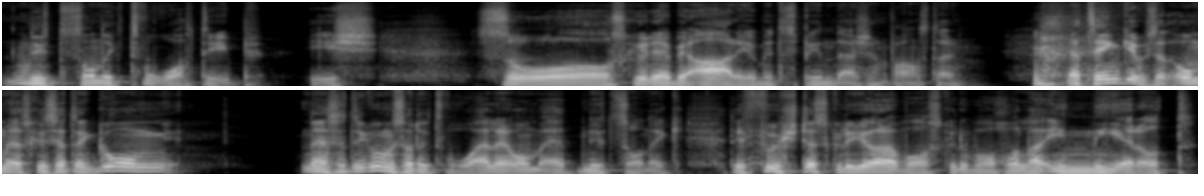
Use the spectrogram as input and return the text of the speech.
nytt Sonic 2 typ, ish, så skulle jag bli arg om inte Spin Dashen fanns där. Jag tänker också att om jag skulle sätta igång, när jag sätter igång Sonic 2, eller om ett nytt Sonic, det första jag skulle göra var, skulle vara att hålla in neråt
